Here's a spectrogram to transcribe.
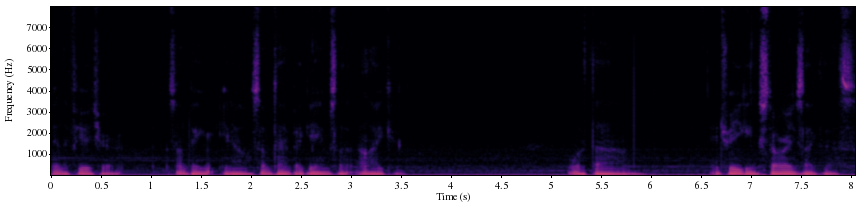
in the future. Something you know, some type of games like with um, intriguing stories like this.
